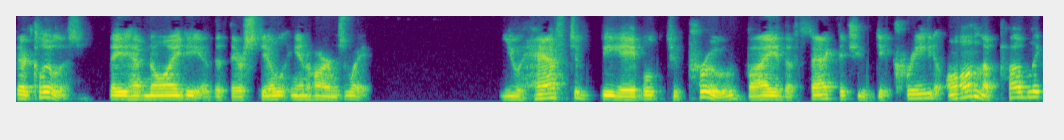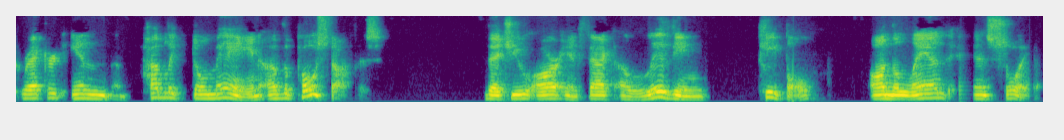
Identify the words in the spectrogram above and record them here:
they're clueless. They have no idea that they're still in harm's way. you have to be able to prove by the fact that you've decreed on the public record in the public domain of the post office that you are, in fact, a living people on the land and soil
